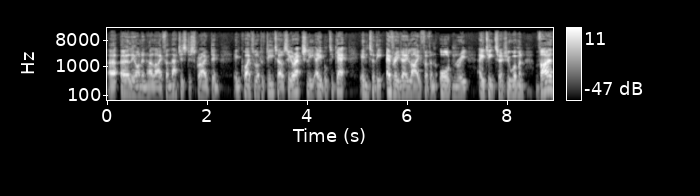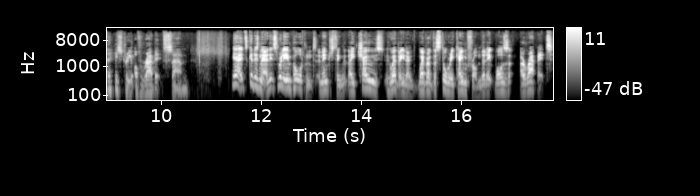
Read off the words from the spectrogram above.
uh, early on in her life, and that is described in in quite a lot of detail. So you're actually able to get into the everyday life of an ordinary 18th century woman via the history of rabbits, Sam. Yeah, it's good, isn't it? And it's really important and interesting that they chose whoever, you know, wherever the story came from, that it was a rabbit.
